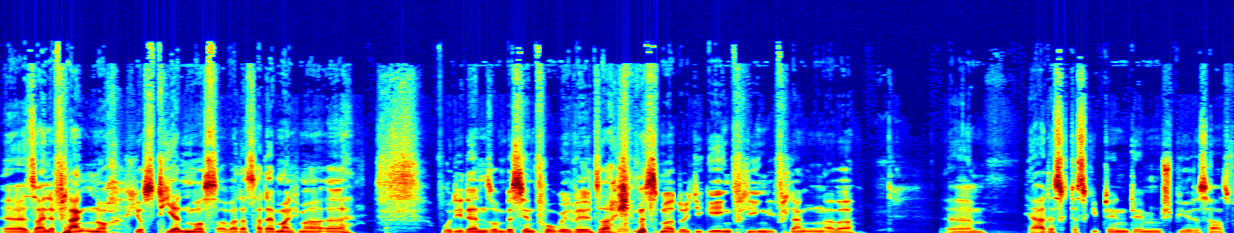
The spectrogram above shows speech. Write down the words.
äh, seine Flanken noch justieren muss, aber das hat er manchmal, äh, wo die dann so ein bisschen vogelwild, sag ich, müssen mal durch die Gegend fliegen, die Flanken, aber ähm, ja, das, das gibt den, dem Spiel des HSV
